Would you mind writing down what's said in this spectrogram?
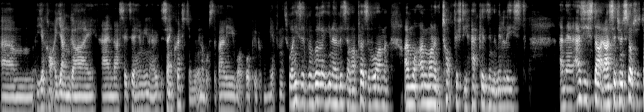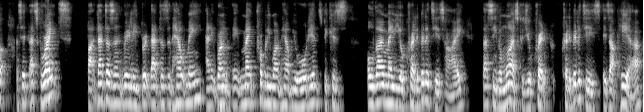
um, a young guy, and I said to him, you know, the same question. You know, what's the value? What what people can get from this? Well, he said, well, you know, listen. First of all, I'm a, I'm I'm one of the top 50 hackers in the Middle East. And then as he started, I said to him, stop, stop, stop. I said, that's great, but that doesn't really that doesn't help me, and it won't. Mm. It may probably won't help your audience because although maybe your credibility is high, that's even worse because your cred- credibility is, is up here.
